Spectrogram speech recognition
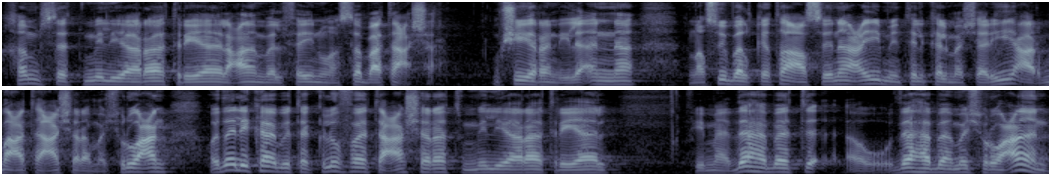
5 مليارات ريال عام 2017 مشيرا إلى أن نصيب القطاع الصناعي من تلك المشاريع 14 مشروعا وذلك بتكلفة 10 مليارات ريال فيما ذهبت أو ذهب مشروعان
